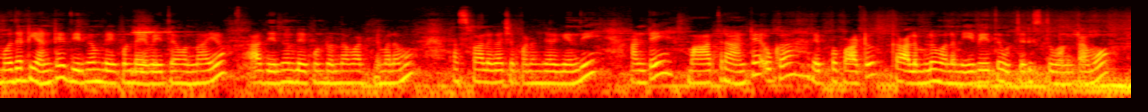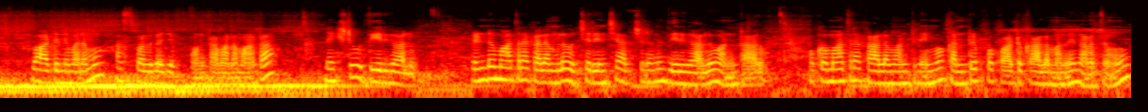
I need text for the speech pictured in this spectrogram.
మొదటి అంటే దీర్ఘం లేకుండా ఏవైతే ఉన్నాయో ఆ దీర్ఘం లేకుండా ఉన్న వాటిని మనము హస్వాలుగా చెప్పడం జరిగింది. అంటే మాత్ర అంటే ఒక రెప్పపాటు కాలంలో మనం ఏవైతే ఉచ్చరిస్తూ ఉంటామో వాటిని మనము హస్వాలుగా చెప్పుకుంటాం అన్నమాట నెక్స్ట్ దీర్ఘాలు. రెండు మాత్ర కాలంలో ఉచ్చరించే అచ్చులను దీర్ఘాలు అంటారు. ఒక మాత్ర కాలం అంటేనేమో కనురెప్పపాటు కాలం అనేది అర్థము.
